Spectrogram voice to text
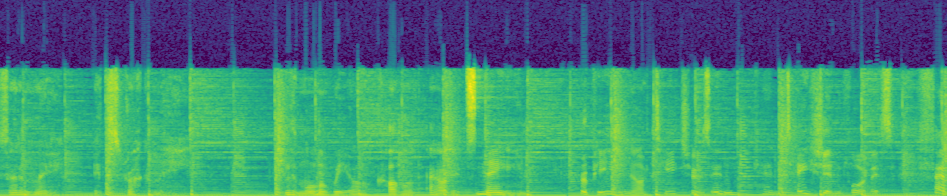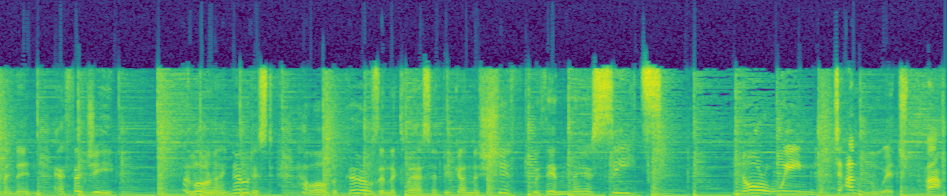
Suddenly, it struck me. The more we all called out its name, repeating our teacher's incantation for this feminine effigy, the more I noticed how all the girls in the class had begun to shift within their seats. Norween Dunwich popped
